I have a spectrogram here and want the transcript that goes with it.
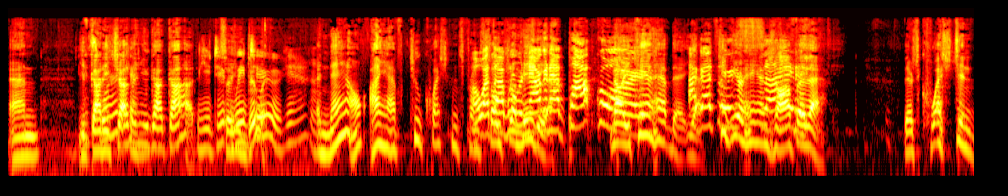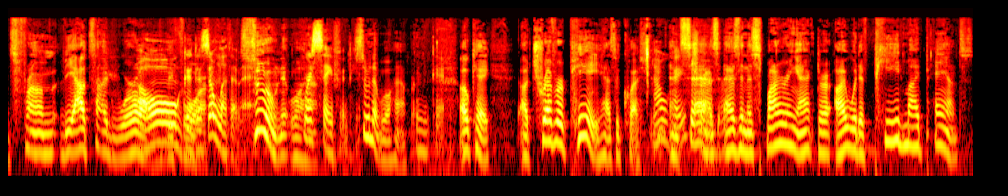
and you've It's got each other and you got God. You do- So you we do, do, it. yeah. And now I have two questions from oh, I thought we were now going to have popcorn. No, you can't have that yet. I got so Keep your hands off of that. There's questions from the outside world. Oh, before. goodness. Don't let them in. Soon it will happen. We're safe in here. Soon it will happen. Okay. Okay. Uh, Trevor P. has a question Oh, and says, Trevor. as an aspiring actor, I would have peed my pants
